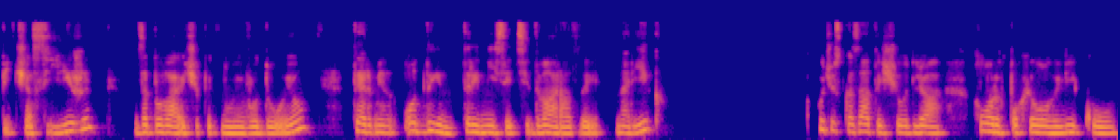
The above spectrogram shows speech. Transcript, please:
під час їжі, запиваючи питною водою, термін 1-3 місяці два рази на рік. Хочу сказати, що для хворих похилого віку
